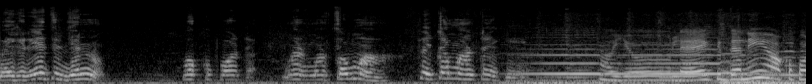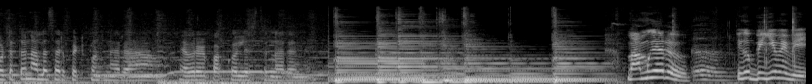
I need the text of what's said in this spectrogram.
మరి రేతి తిన్నం. ఒక్క పూట. మరి మొత్తమ్మ పెట్టమ్మ అంటేకి అయ్యో లేదని ఒక పూటతో నల్ల సరిపెట్టుకుంటున్నారా ఎవరైనా పక్క వాళ్ళు ఇస్తున్నారని. మా అమ్మగారు ఇగో బియ్యం ఇవి.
